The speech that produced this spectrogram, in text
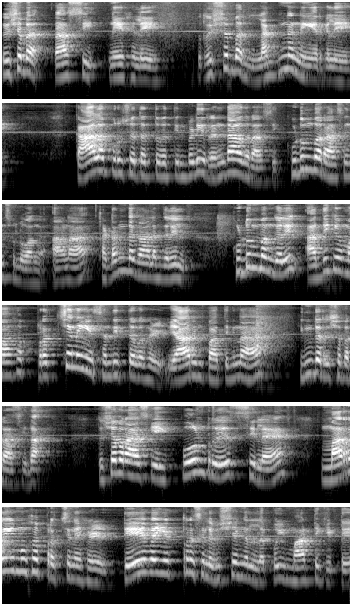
ரிஷப ராசி நேர்களே ரிஷப லக்ன நேயர்களே காலபுருஷ தத்துவத்தின்படி ரெண்டாவது ராசி குடும்ப ராசின்னு சொல்லுவாங்க. ஆனால் கடந்த காலங்களில் குடும்பங்களில் அதிகமாக பிரச்சனையை சந்தித்தவர்கள் யாருன்னு பார்த்தீங்கன்னா இந்த ரிஷபராசி தான். ரிஷபராசியை போன்று சில மறைமுக பிரச்சனைகள் தேவையற்ற சில விஷயங்களில் போய் மாட்டிக்கிட்டு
